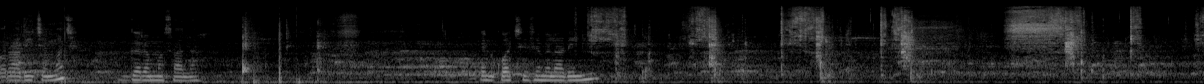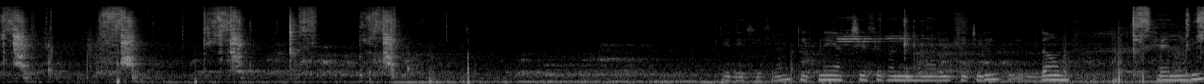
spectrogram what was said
और आधी चम्मच गरम मसाला। इनको अच्छे से मिला देंगे। ये देखिए फ्रेंड कितने अच्छे से बनी हमारी खिचड़ी, एकदम हेल्दी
